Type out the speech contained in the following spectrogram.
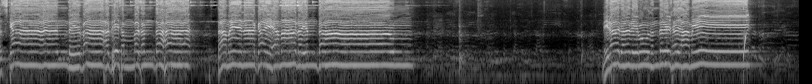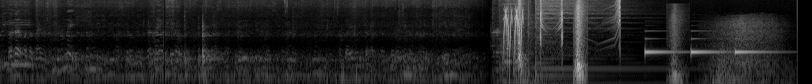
तस्यान् देवा अधिसंवसन्तः तमेन गह्यमादयन्ताम्। निराजनदेवं सन्दर्शयामि।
